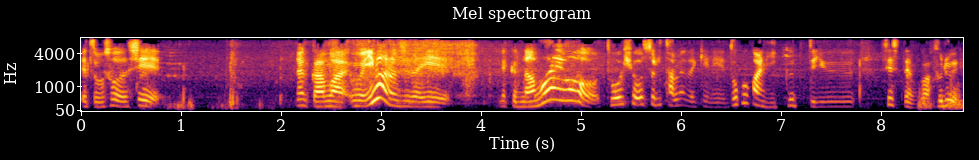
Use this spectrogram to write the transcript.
やつもそうだし、なんかまあ、今の時代、なんか名前を投票するためだけにどこかに行くっていうシステムが古い。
